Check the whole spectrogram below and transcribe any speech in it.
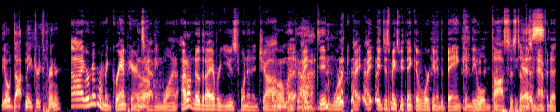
The old dot matrix printer. I remember my grandparents Oh. having one. I don't know that I ever used one in a job, Oh, my but I did work. I, I it just makes me think of working in the bank and the old DOS systems Yes. and having to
